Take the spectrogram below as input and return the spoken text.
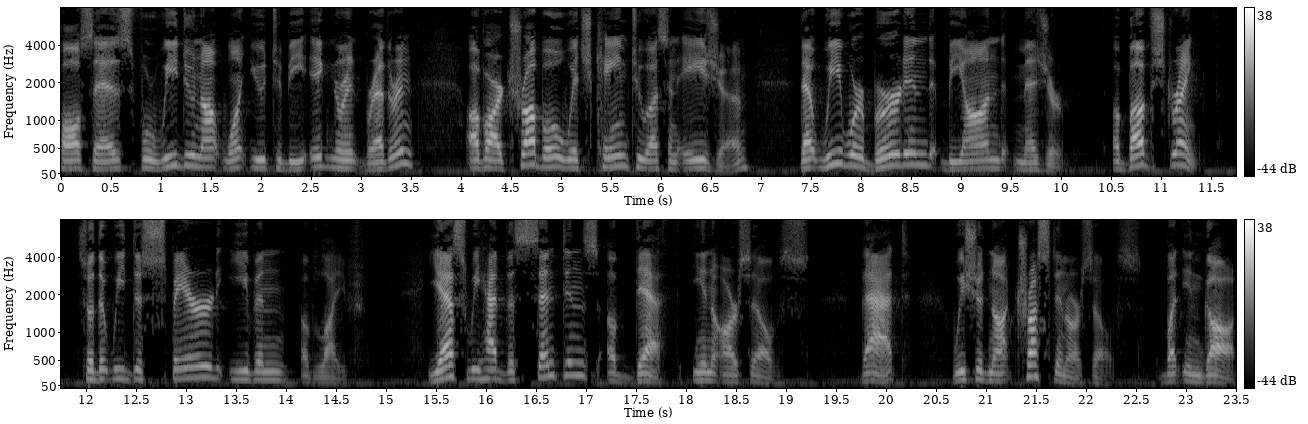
Paul says, For we do not want you to be ignorant, brethren, of our trouble which came to us in Asia, that we were burdened beyond measure, above strength, so that we despaired even of life. Yes, we had the sentence of death in ourselves, that we should not trust in ourselves, but in God,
